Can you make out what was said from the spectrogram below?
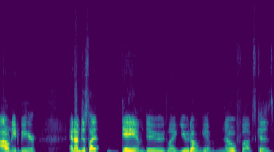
I don't need to be here. And I'm just like, damn, dude, like you don't give no fucks because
